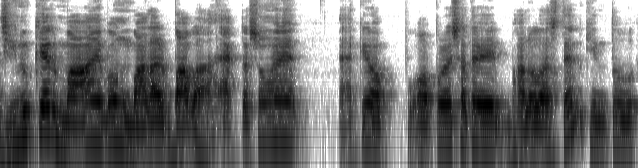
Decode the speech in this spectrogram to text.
ঝিনুকের মা এবং মালার বাবা একটা সময় একে অপরের সাথে ভালোবাসতেন কিন্তু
